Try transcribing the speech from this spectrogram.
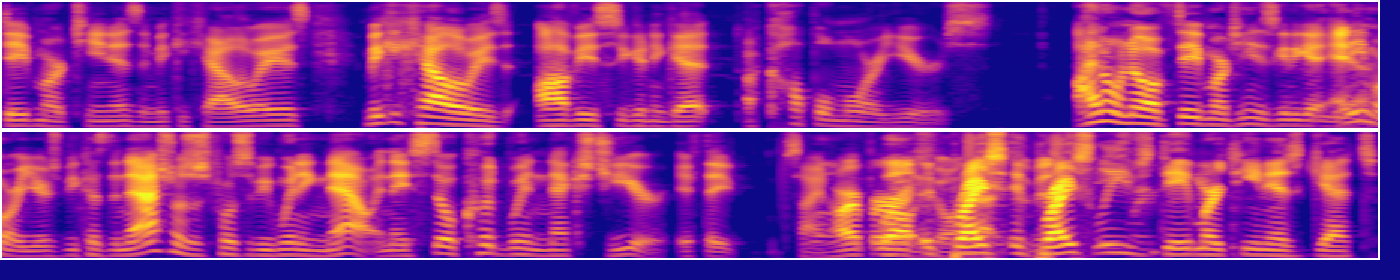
Dave Martinez and Mickey Callaway is Mickey Callaway is obviously going to get a couple more years. I don't know if Dave Martinez is going to get any more years because the Nationals are supposed to be winning now, and they still could win next year if they sign Harper. well, if Bryce if. Bryce leaves, Dave Martinez gets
